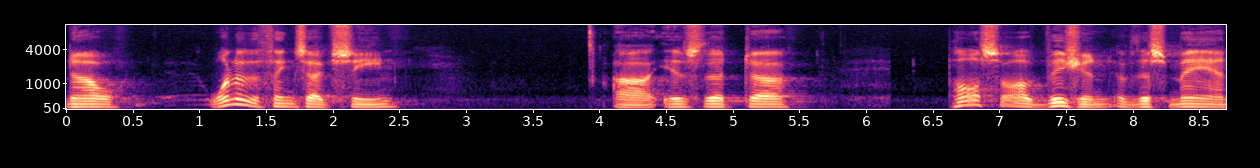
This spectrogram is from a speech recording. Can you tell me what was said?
Now, one of the things I've seen uh, is that uh, Paul saw a vision of this man,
